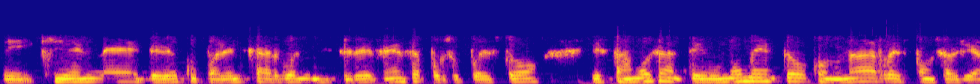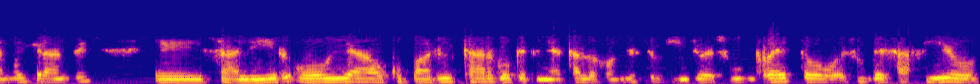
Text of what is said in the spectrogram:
eh, quién eh, debe ocupar el cargo del Ministerio de Defensa. Por supuesto, estamos ante un momento con una responsabilidad muy grande. Eh, salir hoy a ocupar el cargo que tenía Carlos Gómez Trujillo es un reto, es un desafío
